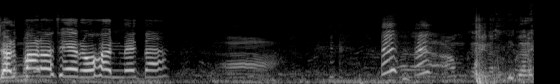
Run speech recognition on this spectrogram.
ઝડપાડો છે રોહન મહેતા. આમ કરીને આમ કરે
